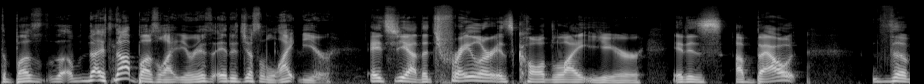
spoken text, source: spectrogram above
the Buzz. It's not Buzz Lightyear. It's, it is just a Lightyear. It's yeah, the trailer is called Lightyear. It is about the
